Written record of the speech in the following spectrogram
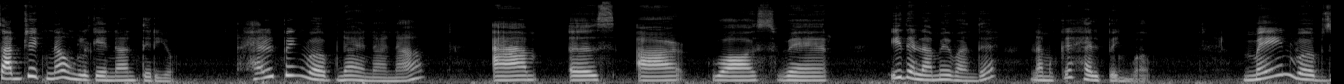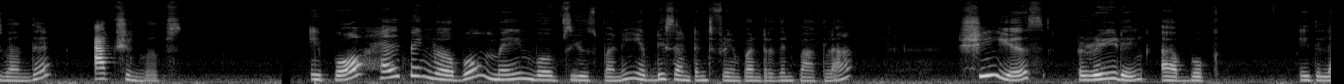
சப்ஜெக்ட்னா உங்களுக்கு என்னன்னு தெரியும். ஹெல்பிங் வேர்ப்னா என்னன்னா ஆம் இஸ் ஆர் வாஸ் வேர் இதெல்லாமே வந்து நமக்கு ஹெல்பிங் வேர்ப் மெயின் வேர்ப்ஸ் வந்து ஆக்ஷன் வேர்ப்ஸ் இப்போது ஹெல்பிங் வேர்பும் மெயின் வேர்ப்ஸ் யூஸ் பண்ணி எப்படி சென்டென்ஸ் ஃப்ரேம் பண்ணுறதுன்னு பார்க்கலாம். She is reading a book இதில்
